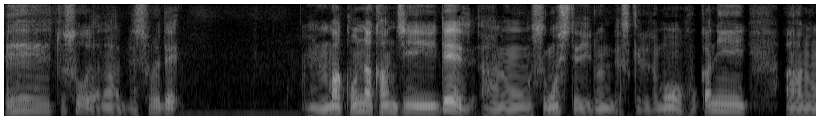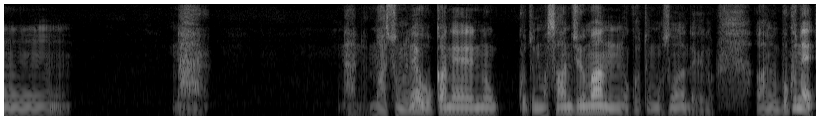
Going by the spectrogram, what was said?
えー、とそうだなでそれで、まあこんな感じであの過ごしているんですけれども他にあのななんまあそのねお金のこと、まあ、30万のこともそうなんだけどあの僕ね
